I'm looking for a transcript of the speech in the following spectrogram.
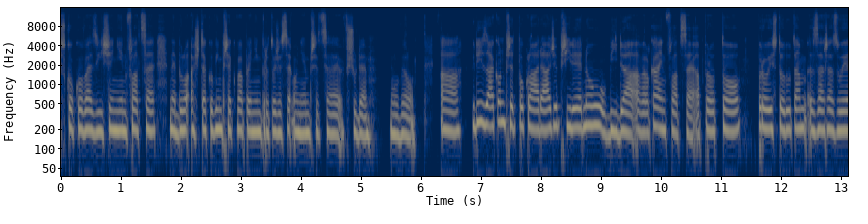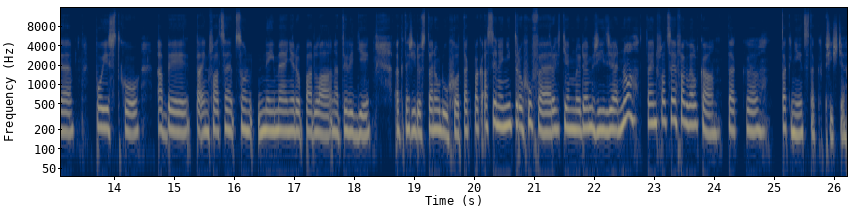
skokové zvýšení inflace nebylo až takovým překvapením, protože se o něm přece všude mluvilo. A když zákon předpokládá, že přijde jednou bída a velká inflace a proto pro jistotu tam zařazuje pojistku, aby ta inflace co nejméně dopadla na ty lidi, kteří dostanou důchod, tak pak asi není trochu fér těm lidem říct, že no, ta inflace je fakt velká, tak, tak nic, tak příště.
